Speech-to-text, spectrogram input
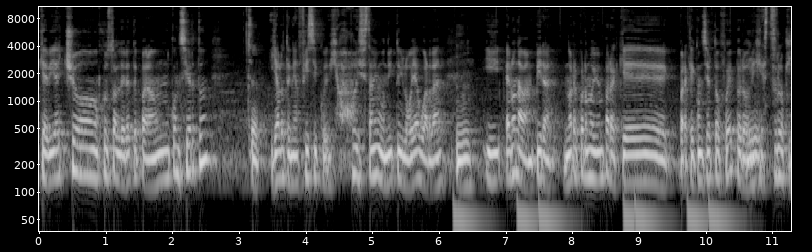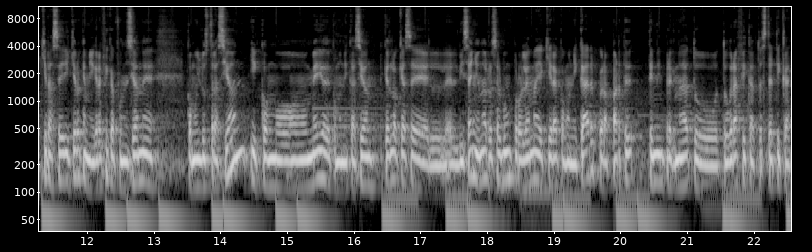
que había hecho justo al derete para un concierto Sí. y ya lo tenía físico y dije, ay, está muy bonito y lo voy a guardar. Y era una vampira. No recuerdo muy bien para qué, para qué concierto fue, pero dije, esto es lo que quiero hacer y quiero que mi gráfica funcione como ilustración y como medio de comunicación, que es lo que hace el, el diseño, ¿no? Resuelve un problema y quiera comunicar, pero aparte tiene impregnada tu, tu gráfica, tu estética.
